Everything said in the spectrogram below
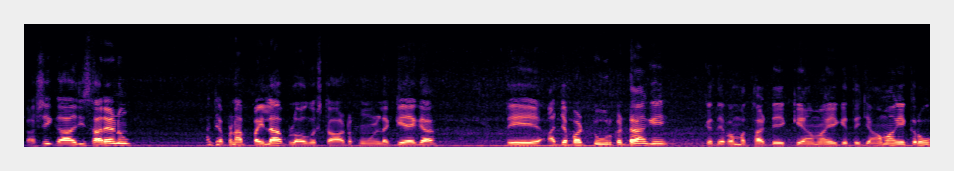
ਸਤਿ ਸ਼੍ਰੀ ਅਕਾਲ ਜੀ ਸਾਰਿਆਂ ਨੂੰ। ਅੱਜ ਆਪਣਾ ਪਹਿਲਾ ਵਲੌਗ ਸਟਾਰਟ ਹੋਣ ਲੱਗਿਆ ਹੈਗਾ ਤੇ ਅੱਜ ਆਪਾਂ ਟੂਰ ਕੱਢਾਂਗੇ। ਕਿਤੇ ਆਪਾਂ ਮੱਥਾ ਟੇਕ ਕੇ ਆਵਾਂਗੇ, ਕਿਤੇ ਜਾਵਾਂਗੇ ਘਰੋਂ।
